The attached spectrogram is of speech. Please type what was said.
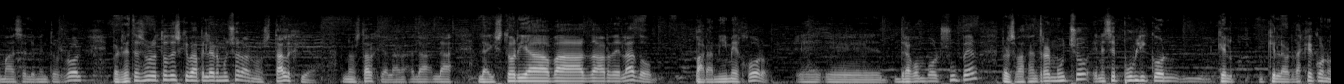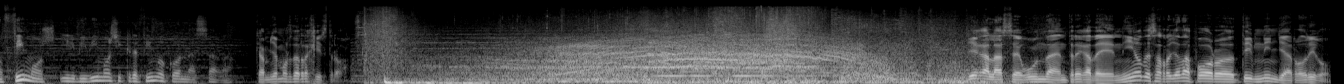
más elementos rol, pero en este sobre todo es que va a apelar mucho a la nostalgia, nostalgia, la historia va a dar de lado, para mí mejor. eh, eh, Dragon Ball Super, pero se va a centrar mucho en ese público que, que la verdad es que conocimos y vivimos y crecimos con la saga. Cambiamos de registro. Llega la segunda entrega de Nioh desarrollada por Team Ninja, Rodrigo.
